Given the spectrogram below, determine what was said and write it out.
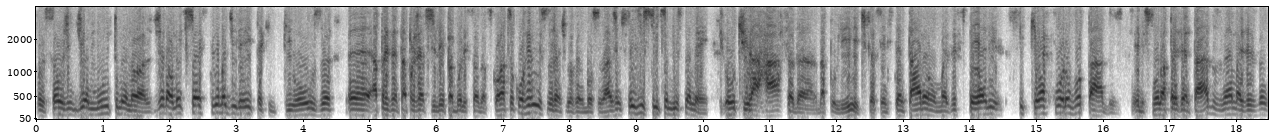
posição hoje em dia é muito menor. Geralmente só a extrema-direita que, que ousa é, apresentar projetos de lei para abolição das cotas. Ocorreu isso durante o governo Bolsonaro, a gente fez estudo sobre isso também. Ou tirar a raça da, da política, assim, eles tentaram, mas PL sequer foram votados. Eles foram apresentados, né, mas eles não,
